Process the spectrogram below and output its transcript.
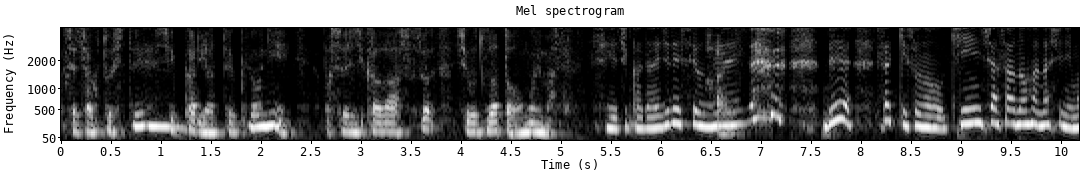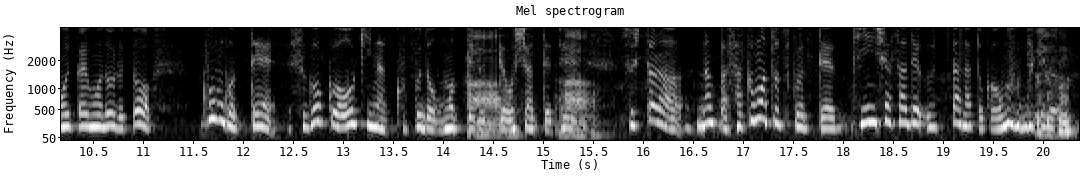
施策としてしっかりやっていくように、やっぱ政治家がする仕事だとは思います。政治家大事ですよね。はい、で、さっきその金社さの話にもう一回戻ると、コンゴってすごく大きな国土を持ってるっておっしゃってて、そしたらなんか作物作って金社差で売ったらとか思うんだけど。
